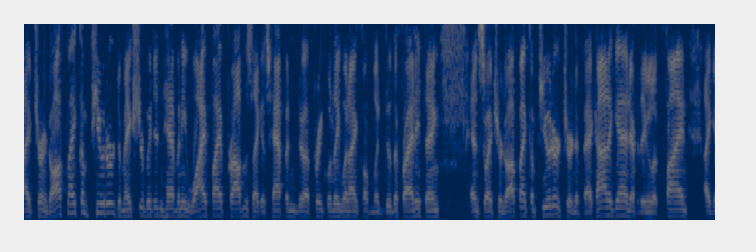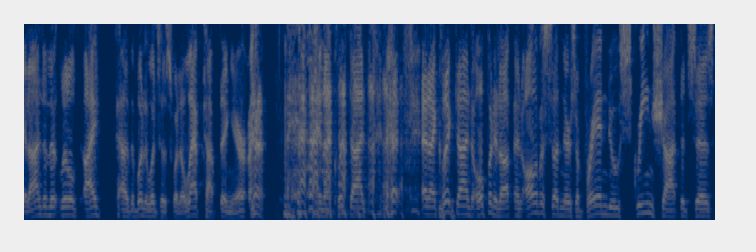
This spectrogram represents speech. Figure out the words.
I turned off my computer to make sure we didn't have any Wi-Fi problems, like it's happened uh, frequently when I call, when I do the Friday thing. And so I turned off my computer, turned it back on again. Everything looked fine. I get onto the little i uh, what, what's this? What a laptop thing here. and I clicked on, and I clicked on to open it up, and all of a sudden there's a brand new screenshot that says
